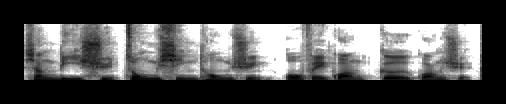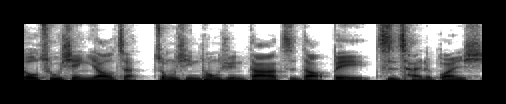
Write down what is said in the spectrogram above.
像立讯、中兴通讯、欧菲光、歌尔光学都出现腰斩。中兴通讯大家知道被制裁的关系，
